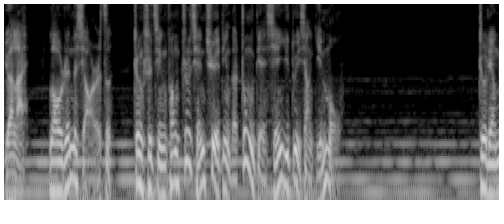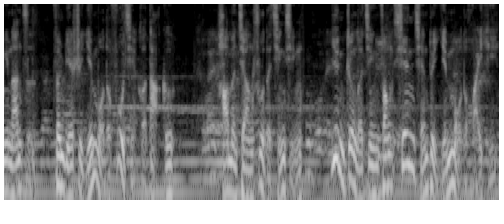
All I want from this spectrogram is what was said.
原来，老人的小儿子正是警方之前确定的重点嫌疑对象尹某。这两名男子分别是尹某的父亲和大哥，他们讲述的情形，印证了警方先前对尹某的怀疑。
